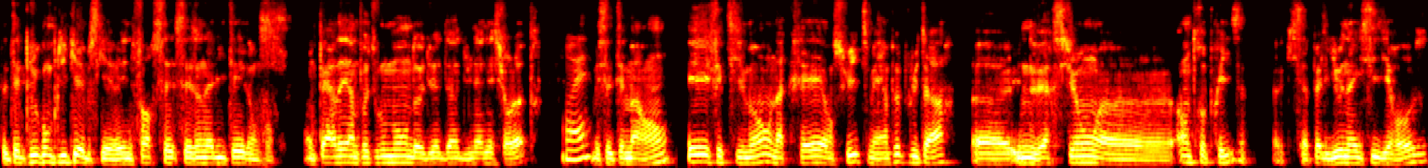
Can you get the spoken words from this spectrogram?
C'était plus compliqué parce qu'il y avait une forte saisonnalité, donc on, perdait un peu tout le monde d'une année sur l'autre. Ouais. Mais c'était marrant. Et effectivement, on a créé ensuite, mais un peu plus tard, euh, une version entreprise qui s'appelle United Heroes,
